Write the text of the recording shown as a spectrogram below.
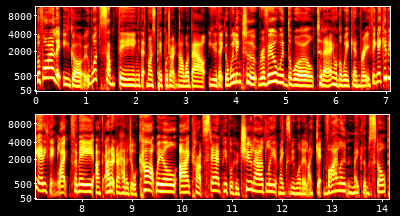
Before I let you go, what's something that most people don't know about you that you're willing to reveal with the world today on the weekend briefing? It can be anything. Like for me, I, I, don't know how to do a cartwheel. I can't stand people who chew loudly. It makes me want to like get violent and make them stop.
